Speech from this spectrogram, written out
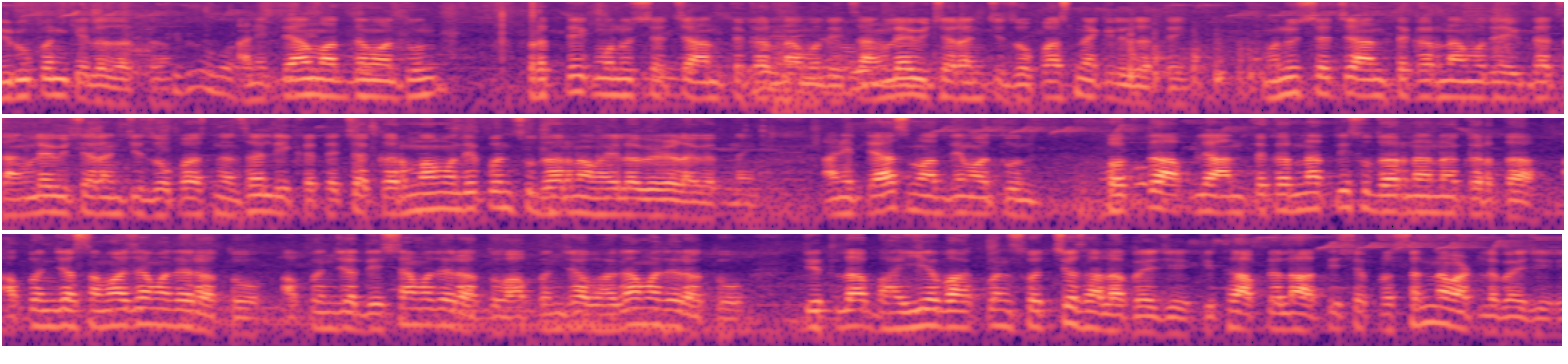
निरूपण केलं जातं. आणि त्या माध्यमातून प्रत्येक मनुष्याच्या अंतकरणामध्ये चांगल्या विचारांची जोपासना केली जाते. मनुष्याच्या अंतकरणामध्ये एकदा चांगल्या विचारांची जोपासना झाली का त्याच्या कर्मामध्ये पण सुधारणा व्हायला वेळ लागत नाही. आणि त्याच माध्यमातून फक्त आपल्या अंतकरणातली सुधारणा न करता आपण ज्या समाजामध्ये राहतो आपण ज्या देशामध्ये राहतो आपण ज्या भागामध्ये राहतो तिथला बाह्य भाग पण स्वच्छ झाला पाहिजे. तिथं आपल्याला अतिशय प्रसन्न वाटलं पाहिजे.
